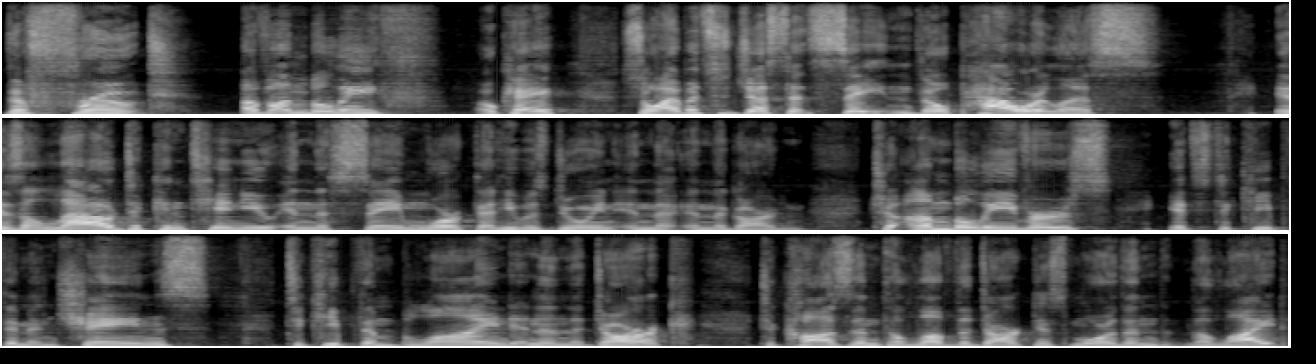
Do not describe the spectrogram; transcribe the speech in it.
The fruit of unbelief, okay? So I would suggest that Satan, though powerless, is allowed to continue in the same work that he was doing in the, in the garden. To unbelievers, it's to keep them in chains, to keep them blind and in the dark, to cause them to love the darkness more than the light.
